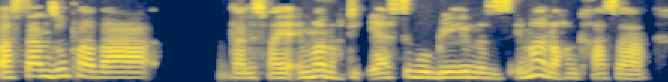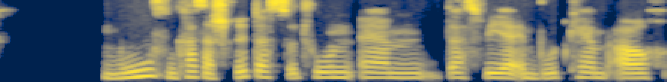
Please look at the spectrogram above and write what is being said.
was dann super war, weil es war ja immer noch die erste Immobilie und das ist immer noch ein krasser Move, ein krasser Schritt, das zu tun, ähm, dass wir im Bootcamp auch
